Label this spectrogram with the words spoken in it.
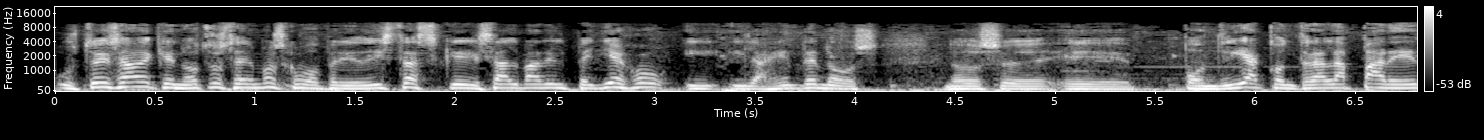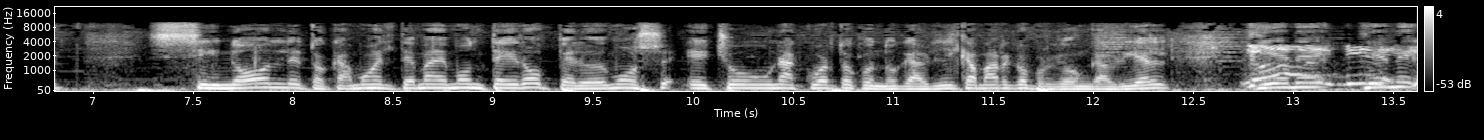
usted sabe que nosotros tenemos como periodistas que salvar el pellejo y, y la gente nos nos eh, eh, pondría contra la pared si no le tocamos el tema de Montero, pero hemos hecho un acuerdo con don Gabriel Camargo porque don Gabriel tiene, tiene,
